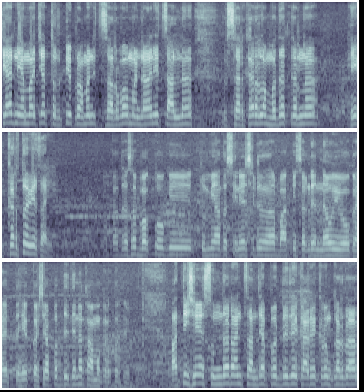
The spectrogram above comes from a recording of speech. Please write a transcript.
त्या नियमाच्या त्रुटीप्रमाणे सर्व मंडळांनी चालणं सरकारला मदत करणं हे कर्तव्यच आहे. आता जसं बघतो की तुम्ही आता सिनियर सिटीजन बाकी सगळे नवयुवक आहेत तर हे कशा पद्धतीनं कामं करतात हे? अतिशय सुंदर आणि चांगल्या पद्धतीने कार्यक्रम करतात.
